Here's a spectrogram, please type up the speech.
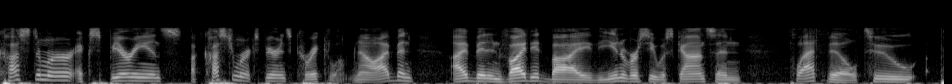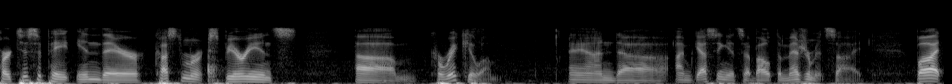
customer experience a customer experience curriculum. Now I've been I've been invited by the University of Wisconsin Platteville to participate in their customer experience um, curriculum, and uh, I'm guessing it's about the measurement side. But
